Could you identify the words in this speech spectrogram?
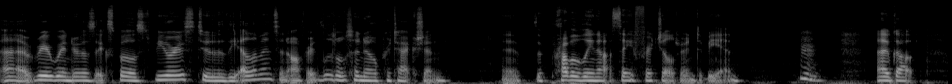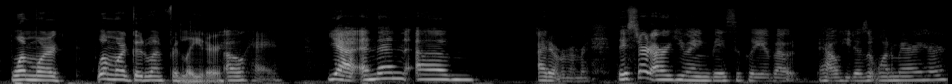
Uh, rear windows exposed viewers to the elements and offered little to no protection. Uh, they're probably not safe for children to be in. Hmm. I've got one more one more good one for later. Okay. Yeah, and then um I don't remember. They start arguing basically about how he doesn't want to marry her.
